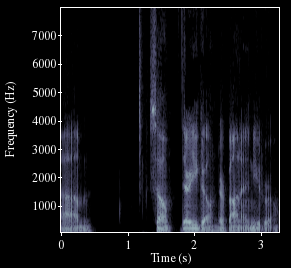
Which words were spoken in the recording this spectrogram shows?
Um, so there you go nirvana in utero.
